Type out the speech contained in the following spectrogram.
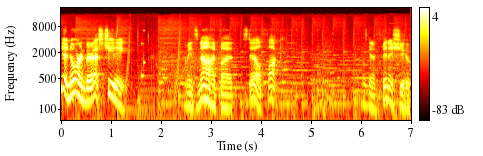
Yeah, Norin Bear, that's cheating. I mean, it's not, but still, fuck. I was gonna finish you.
